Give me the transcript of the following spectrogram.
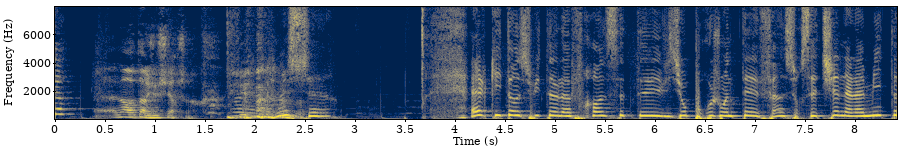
Euh, Non, attends, je cherche. Ma chère. Elle quitte ensuite la France Télévisions pour rejoindre TF1. Sur cette chaîne, elle imite,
